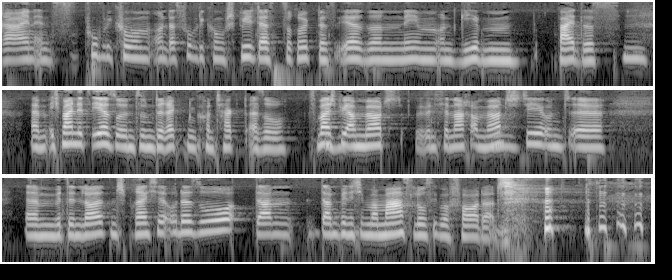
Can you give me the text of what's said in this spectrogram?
rein ins Publikum und das Publikum spielt das zurück. Das ist eher so ein Nehmen und Geben, beides. Ähm, ich meine jetzt eher so in so einem direkten Kontakt. Also zum Beispiel am Merch, wenn ich danach am Merch stehe und äh, ähm, mit den Leuten spreche oder so, dann, dann bin ich immer maßlos überfordert.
